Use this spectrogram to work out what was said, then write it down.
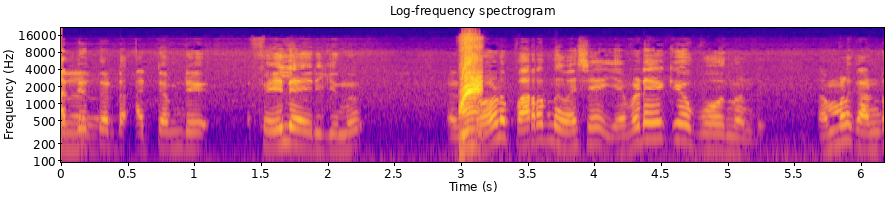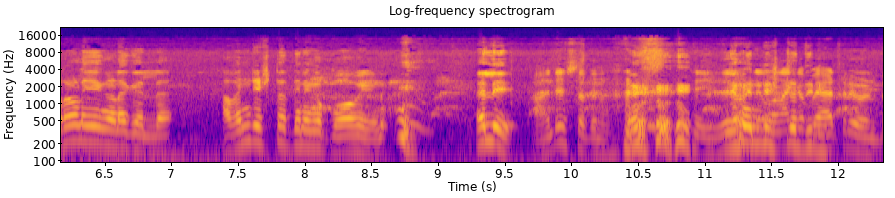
ആദ്യത്തെ അറ്റംപ്റ്റ് ഫെയിൽ ആയിരിക്കുന്നു. ഡ്രോൺ പറന്നു പക്ഷെ എവിടെയൊക്കെയോ പോകുന്നുണ്ട്. നമ്മൾ കൺട്രോൾ ചെയ്യും കണക്കല്ല. അവന്റെ ഇഷ്ടത്തിന് അങ്ങ് പോവുകയാണ്. അല്ലേ? അവന്റെ ഇഷ്ടത്തിന്. ബാറ്ററി ഉണ്ട്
